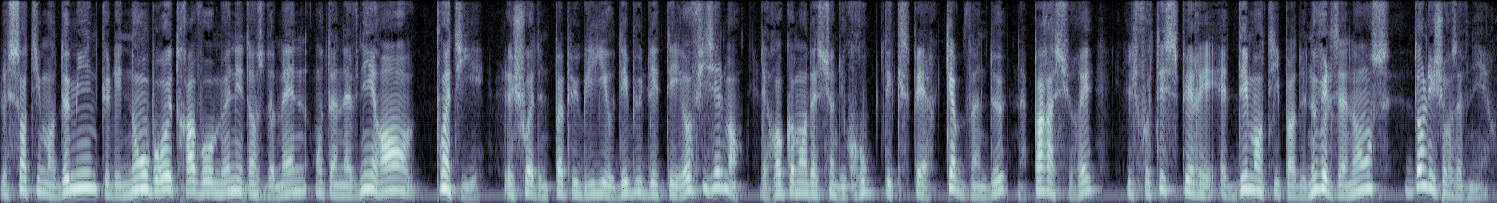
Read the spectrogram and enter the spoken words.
le sentiment domine que les nombreux travaux menés dans ce domaine ont un avenir en pointillé. Le choix de ne pas publier au début de l'été officiellement les recommandations du groupe d'experts CAP 22 n'a pas rassuré. Il faut espérer être démenti par de nouvelles annonces dans les jours à venir.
